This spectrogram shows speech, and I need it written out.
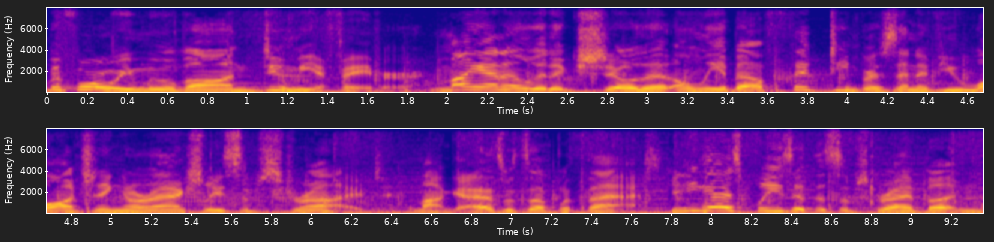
Before we move on, do me a favor. My analytics show that only about 15% of you watching are actually subscribed. Come on guys, what's up with that? Can you guys please hit the subscribe button?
